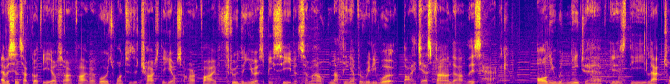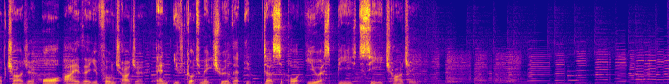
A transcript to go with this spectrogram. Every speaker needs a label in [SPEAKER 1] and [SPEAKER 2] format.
[SPEAKER 1] Ever since I've got the EOS R5, I've always wanted to charge the EOS R5 through the USB-C, but somehow nothing ever really worked. But I just found out this hack. All you would need to have is the laptop charger or either your phone charger, and you've got to make sure that it does support USB-C charging.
